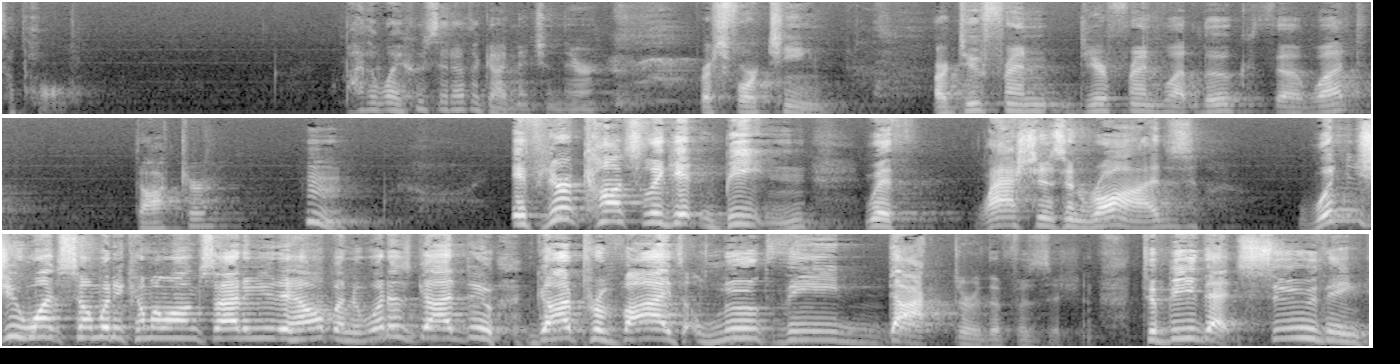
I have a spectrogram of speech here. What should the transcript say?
to Paul. By the way, who's that other guy mentioned there? Verse 14. Our dear friend, dear friend, what? Luke, the what? Doctor? Hmm. If you're constantly getting beaten with lashes and rods, wouldn't you want somebody to come alongside of you to help? And what does God do? God provides Luke, the doctor, the physician, to be that soothing,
